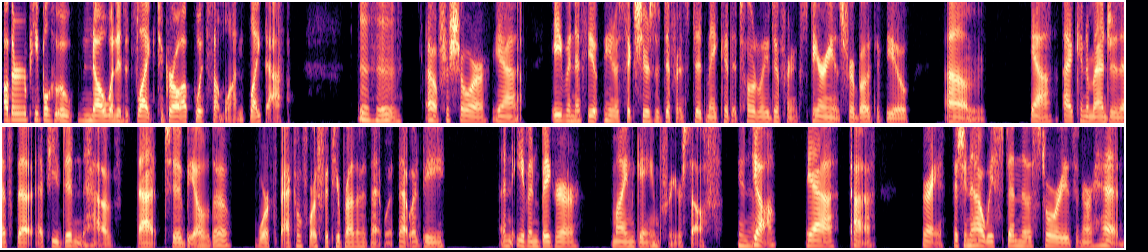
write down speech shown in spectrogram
other people who know what it's like to grow up with someone like that. Mm-hmm. Oh, for sure. Yeah. yeah even if you you know six years of difference did make it a totally different experience for both of you um yeah i can imagine if that if you didn't have that to be able to work back and forth with your brother that would that would be an even bigger mind game for yourself you know yeah yeah uh, right because you know how we spin those stories in our head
